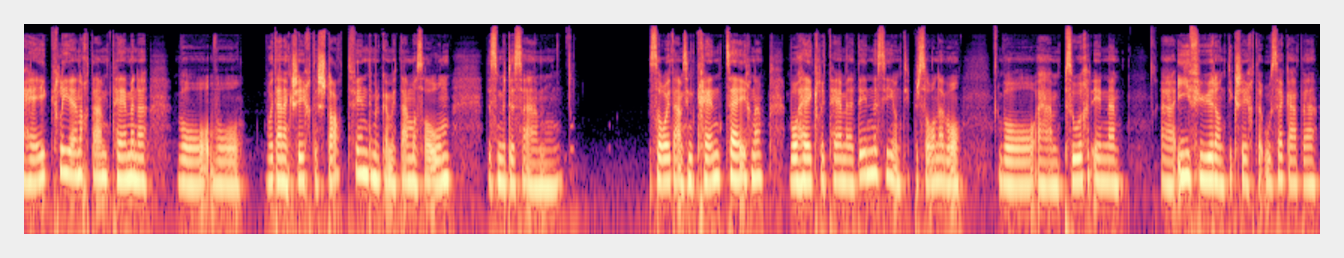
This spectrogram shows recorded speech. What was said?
heikle, je nachdem, Themen, wo, wo, wo in diesen Geschichten stattfinden. Wir gehen mit dem so um, dass wir das ähm, so in dem Sinne kennzeichnen, wo heikle Themen drin sind und die Personen, die, die ähm, BesucherInnen äh, einführen und die Geschichten herausgeben,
